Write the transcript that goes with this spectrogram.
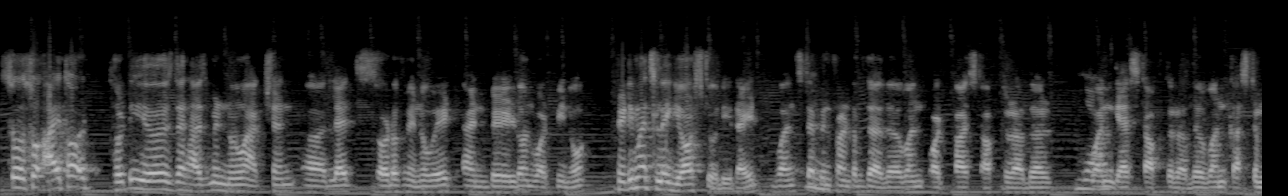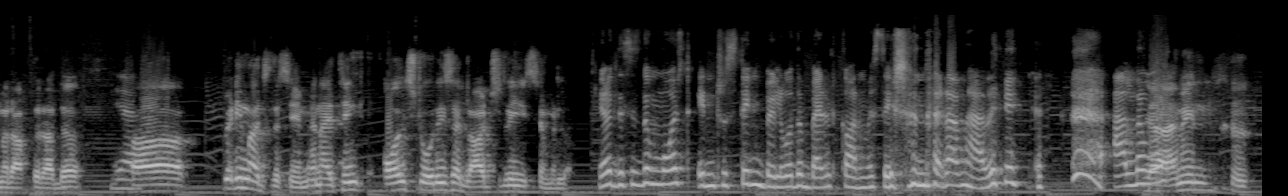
so, so I thought 30 years there has been no action. Uh, let's sort of innovate and build on what we know. Pretty much like your story, right? One step in front of the other, one podcast after other, one guest after other, one customer after other. yes. Uh, pretty much the same. And I think all stories are largely similar. you know, this is the most interesting below the belt conversation that I'm having. and the Yeah, most I mean,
